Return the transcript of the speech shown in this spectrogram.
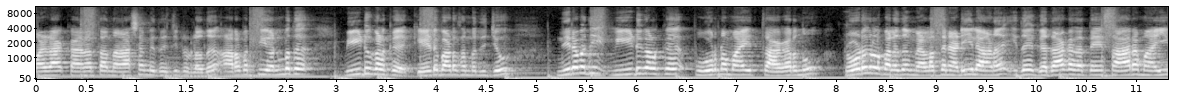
മഴ കനത്ത നാശം വിതച്ചിട്ടുള്ളത്. അറുപത്തിയൊൻപത് വീടുകൾക്ക് കേടുപാട് സംബന്ധിച്ചു. നിരവധി വീടുകൾക്ക് പൂർണമായി തകർന്നു. റോഡുകൾ പലതും വെള്ളത്തിനടിയിലാണ്. ഇത് ഗതാഗതത്തെ സാരമായി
